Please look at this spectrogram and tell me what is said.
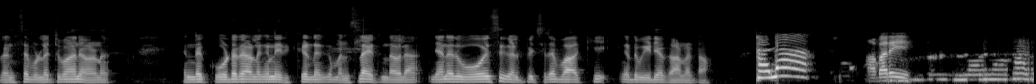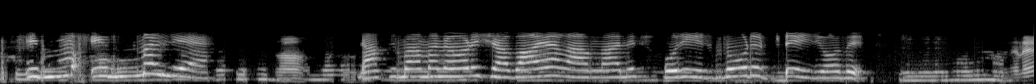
ഫ്രണ്ട്സ് ബുള്ളറ്റ് മാനുമാണ് എന്റെ കൂടെ ഒരാളിങ്ങനെ ഇരിക്കുന്നുണ്ടെങ്കിൽ മനസ്സിലായിട്ടുണ്ടാവില്ല. ഞാനൊരു വോയിസ് കേൾപ്പിച്ചിട്ട് ബാക്കി ഇങ്ങോട്ട് വീഡിയോ കാണട്ടോ. ഹലോ ആ നാസിമാമനോട് ഷവായ വാങ്ങാൻ ഒരു ഇരുന്നൂറ് ഇട്ട് തരുമോന്ന് അങ്ങനെ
